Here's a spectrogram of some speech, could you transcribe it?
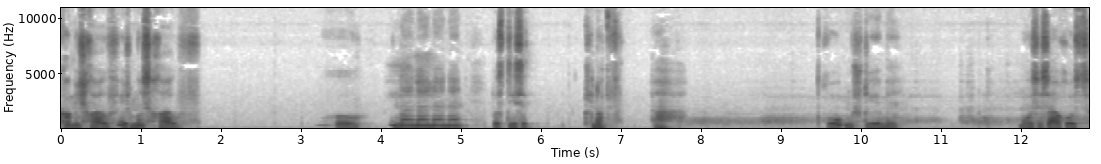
Komme ich rauf? Ich muss rauf. Oh, nein, nein, nein, nein. Wo ist dieser Knopf? Ah. Tropenstürme. Mosasaurus,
